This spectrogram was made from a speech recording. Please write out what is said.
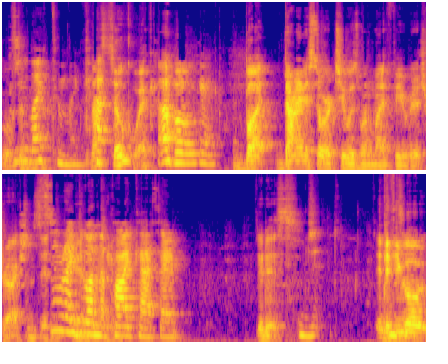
Listen, you liked them like that. Not so quick. Oh, okay. But Dinosaur 2 is one of my favorite attractions. This in is what I do on the Kingdom. podcast. I It is. J- And if you go,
